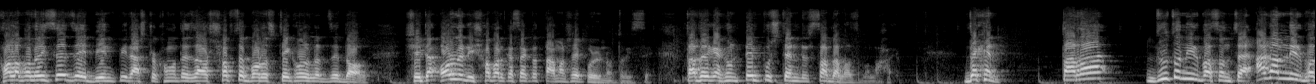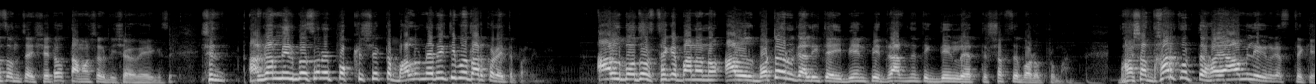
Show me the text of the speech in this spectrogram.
ফলাফল হয়েছে যে বিএনপি রাষ্ট্র ক্ষমতায় যাওয়ার সবচেয়ে বড় স্টেক হোল্ডার যে দল, সেটা অলরেডি সবার কাছে একটা তামাশায় পরিণত হয়েছে তাদেরকে এখন টেম্পু স্ট্যান্ডের সাদাবাজ বলা হয়। দেখেন, তারা দ্রুত নির্বাচন চায়, আগাম নির্বাচন চায়, সেটাও তামাশার বিষয় হয়ে গেছে। সে আগাম নির্বাচনের পক্ষে সে একটা ভালো ন্যারেটিভও দাঁড় করাইতে পারে আল বদর থেকে বানানো আল বটর গালিটাই বিএনপির রাজনৈতিক দেউলিয়াত্বের সবচেয়ে বড় প্রমাণ। ভাষা ধার করতে হয় আওয়ামী লীগের কাছ থেকে।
